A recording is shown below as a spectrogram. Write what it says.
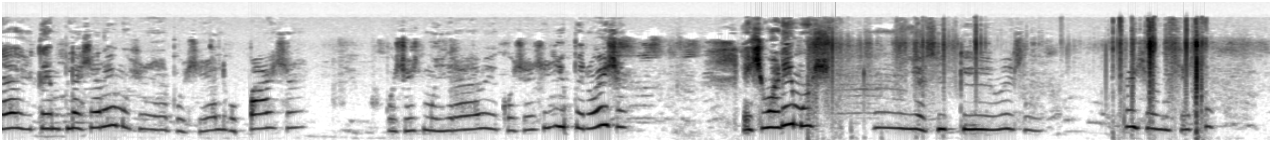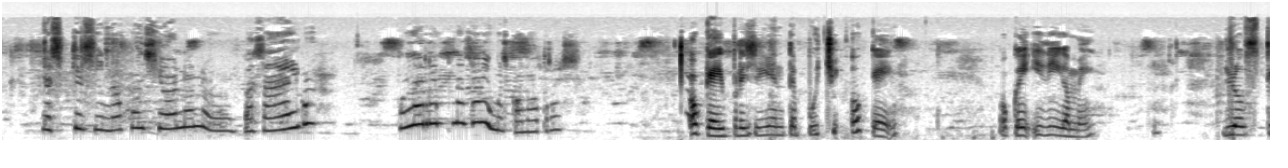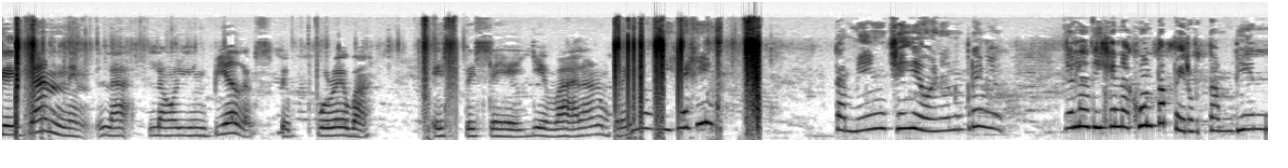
La reemplazaremos, eh, pues si algo pasa, pues es muy grave, cosas así, pero eso, eso haremos. Mm, Y así que eso, eso dice eso. Y así que si no funciona o pasa algo, pues la reemplazaremos con otras. Ok, presidente Puchi, ok. Ok, y dígame, los que ganen la, la Olimpiadas de prueba, este, ¿se llevarán un premio? Dije sí. También se llevarán un premio. Ya lo dije en la junta, pero también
